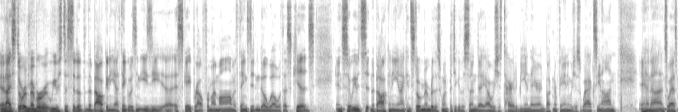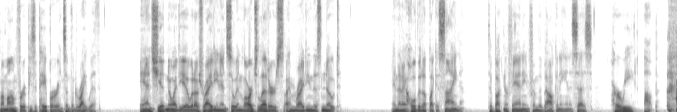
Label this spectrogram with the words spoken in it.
And I still remember we used to sit up in the balcony. I think it was an easy uh, escape route for my mom if things didn't go well with us kids. And so we would sit in the balcony. And I can still remember this one particular Sunday. I was just tired of being there, and Buckner Fanning was just waxing on. And, uh, and so I asked my mom for a piece of paper and something to write with. And she had no idea what I was writing. And so in large letters, I'm writing this note. And then I hold it up like a sign to Buckner Fanning from the balcony. And it says, Hurry up.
